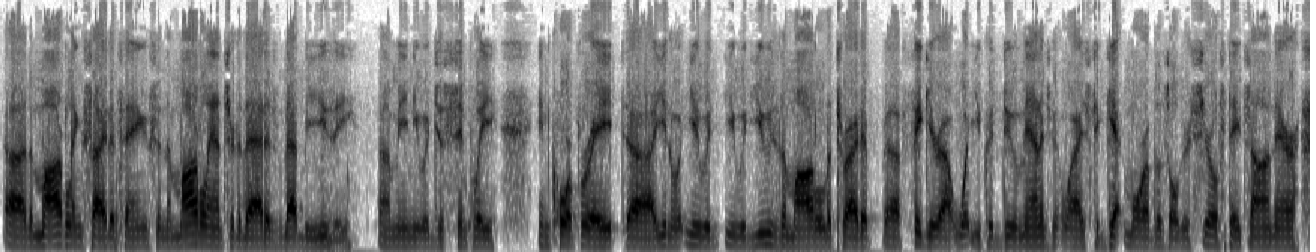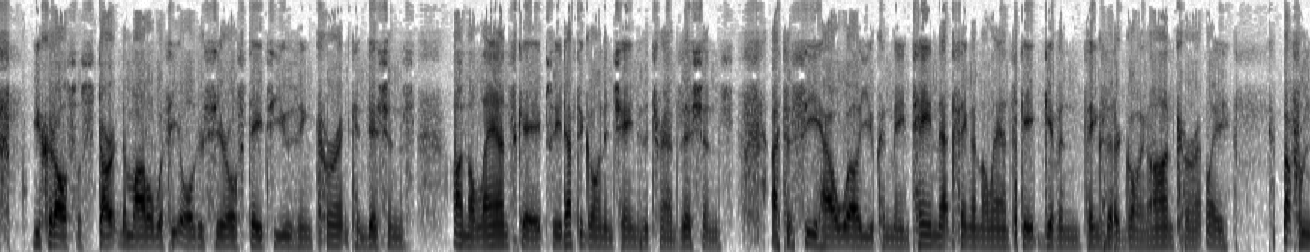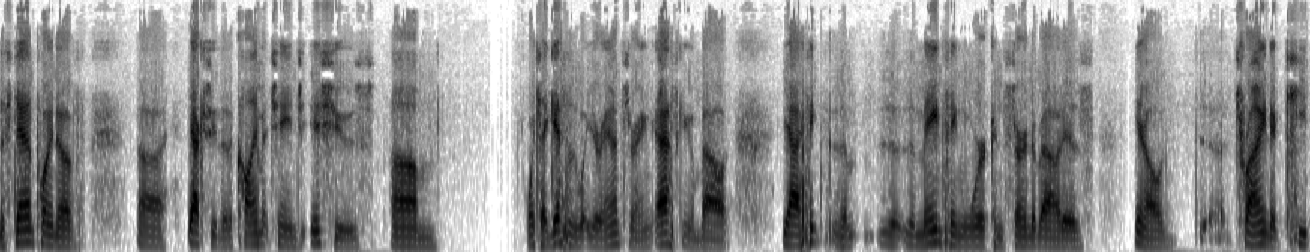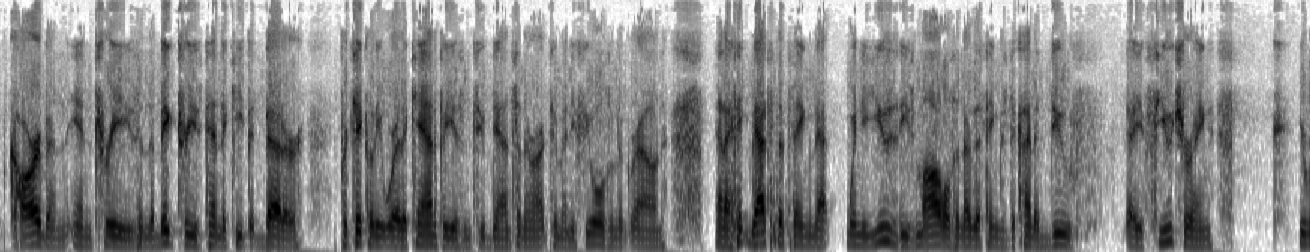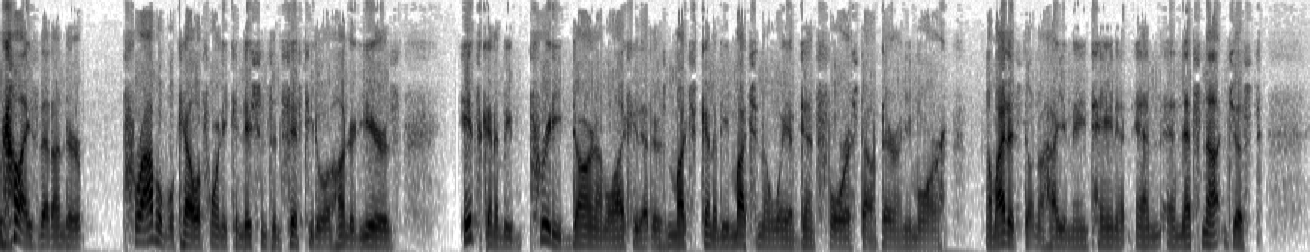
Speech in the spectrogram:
uh, the modeling side of things, and the model answer to that is that'd be easy. I mean, you would just simply incorporate, uh, you know, you would you would use the model to try to uh, figure out what you could do management-wise to get more of those older seral states on there. You could also start the model with the older seral states using current conditions on the landscape. So you'd have to go in and change the transitions uh, to see how well you can maintain that thing on the landscape given things that are going on currently. But from the standpoint of uh, actually the climate change issues, um, which I guess is what you're answering, asking about. Yeah, I think the, the, the main thing we're concerned about is, you know, trying to keep carbon in trees, and the big trees tend to keep it better, particularly where the canopy isn't too dense and there aren't too many fuels in the ground. And I think that's the thing that when you use these models and other things to kind of do a futuring, you realize that under probable California conditions in 50 to 100 years, it's going to be pretty darn unlikely that there's much going to be much in the way of dense forest out there anymore. Um, I just don't know how you maintain it, and and that's not just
